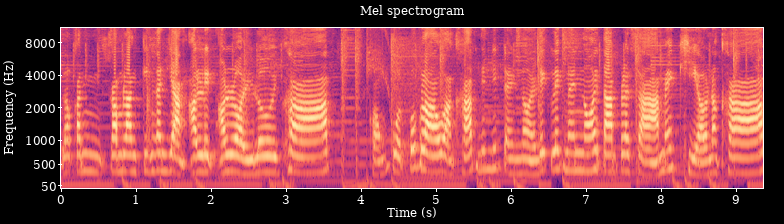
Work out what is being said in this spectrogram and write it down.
เรากันกำลังกินกันอย่างอร่อยอร่อยเลยครับ ของโปรดพวกเราอะครับ นิดๆหน่อยๆเล็กๆน้อยๆตามประษาแม่เขียวนะครับ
